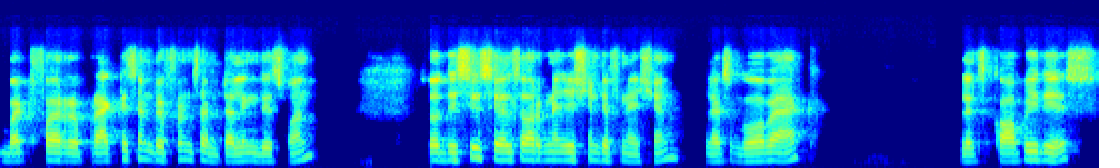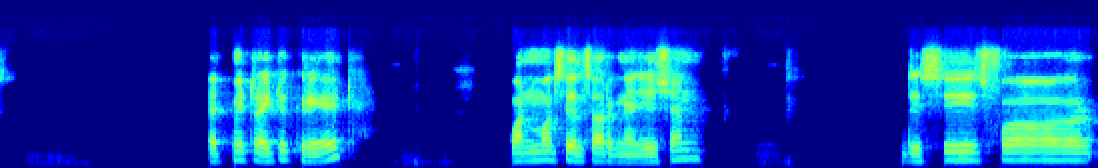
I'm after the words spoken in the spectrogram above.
But for practice and reference, I'm telling this one. So this is sales organization definition. Let's go back. Let's copy this. Let me try to create one more sales organization. This is for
